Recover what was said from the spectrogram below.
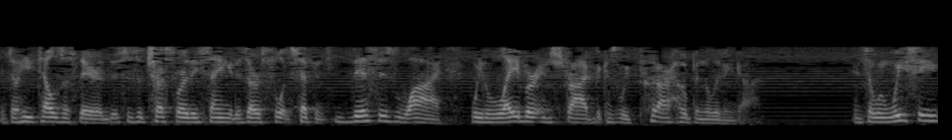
And so he tells us there, this is a trustworthy saying, it deserves full acceptance. This is why we labor and strive, because we put our hope in the living God. And so when we see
